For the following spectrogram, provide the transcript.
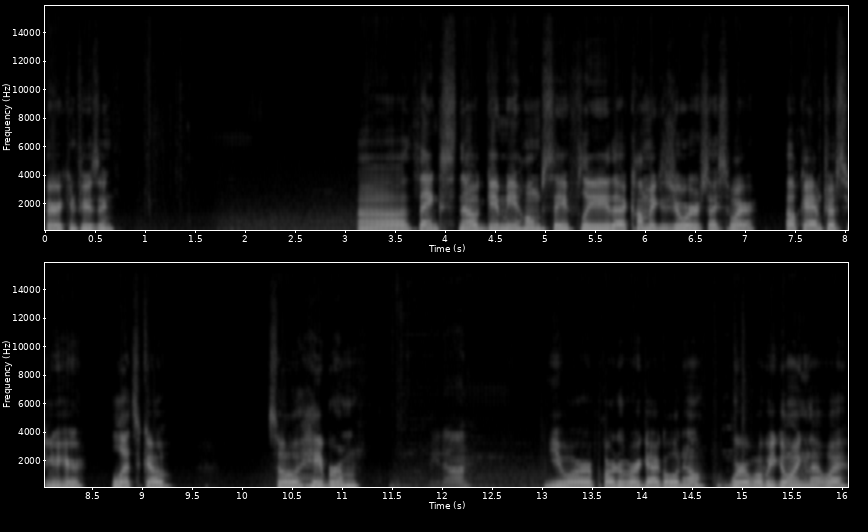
Very confusing. Uh, thanks. Now give me home safely. That comic is yours, I swear. Okay, I'm trusting you here. Let's go. So, Habram, Lead on. you are part of our gaggle now. Where are we going? That way?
